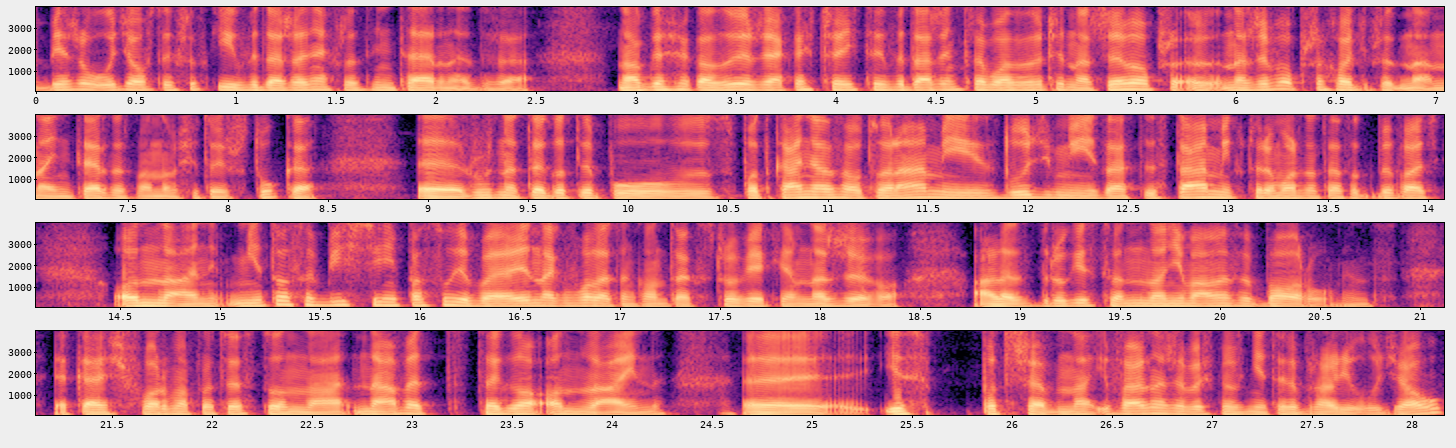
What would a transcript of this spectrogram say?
bierze udział w tych wszystkich wydarzeniach przez internet, że nagle się okazuje, że jakaś część tych wydarzeń, która była zazwyczaj na żywo, na żywo przechodzi na, na internet, mam na myśli tutaj sztukę, e, różne tego typu spotkania z autorami, z ludźmi, z artystami, które można teraz odbywać online. Mnie to osobiście nie pasuje, bo ja jednak wolę ten kontakt z człowiekiem na żywo, ale z drugiej strony no nie mamy wyboru, więc jakaś forma protestu na, nawet tego online e, jest potrzebna i ważne, żebyśmy w niej też brali udział,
